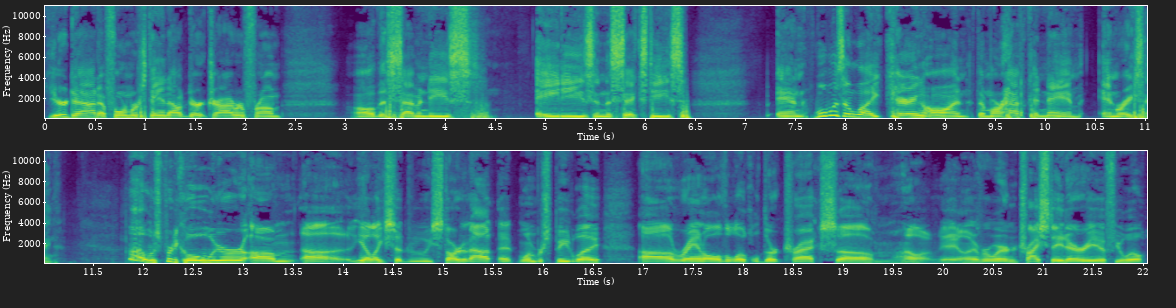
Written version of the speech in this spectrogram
your dad, a former standout dirt driver from all the 70s, 80s, and the 60s. And what was it like carrying on the Marhefka name in racing? Oh, it was pretty cool. We were, um, uh, you know, like you said, we started out at Wimber Speedway, uh, ran all the local dirt tracks, um, oh, you know, everywhere in the tri-state area, if you will.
